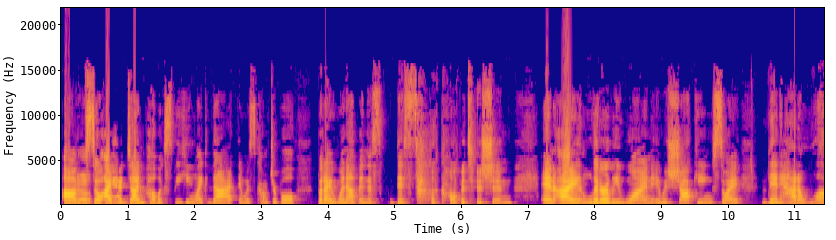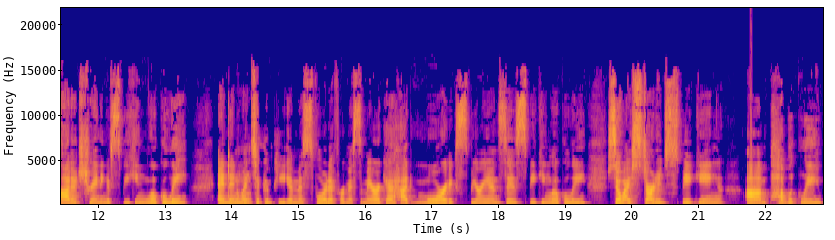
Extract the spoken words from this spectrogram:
Um, yeah. So I had done public speaking like that and was comfortable. But I went up in this this competition and I literally won. It was shocking. So I then had a lot of training of speaking locally and then uh-huh. went to compete in Miss Florida for Miss America, had more experiences speaking locally. So I started speaking um, publicly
